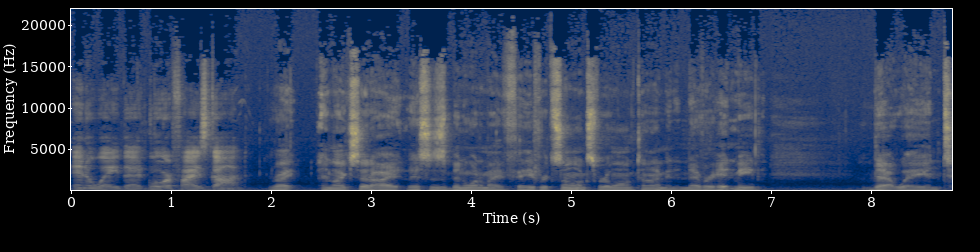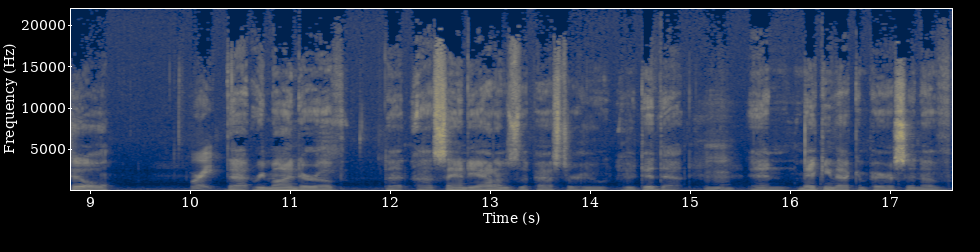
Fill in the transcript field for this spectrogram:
in a way that glorifies God. right and like i said i this has been one of my favorite songs for a long time and it never hit me that way until Right. that reminder of that uh, sandy adams the pastor who who did that hmm and making that comparison of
